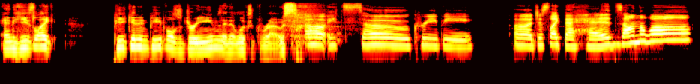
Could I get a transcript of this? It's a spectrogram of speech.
and he's like peeking in people's dreams, and it looks gross. Oh, it's so creepy. Uh, just like the heads on the wall,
